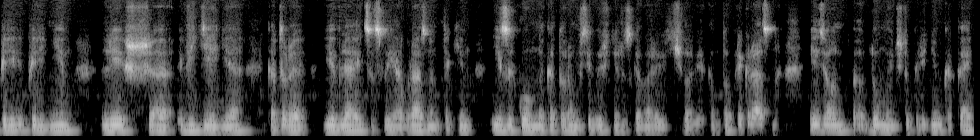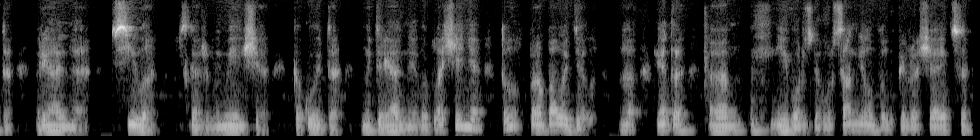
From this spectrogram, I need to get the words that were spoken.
перед, перед ним лишь э, видение, которое является своеобразным таким языком, на котором Всевышний разговаривает с человеком, то прекрасно. Если он думает, что перед ним какая-то реальная сила, скажем, имеющая какое-то материальное воплощение, то пропало дело да, это э, его разговор с ангелом превращается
